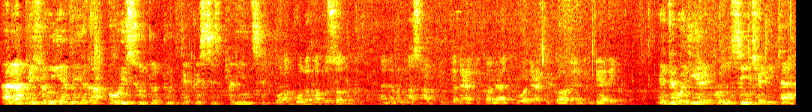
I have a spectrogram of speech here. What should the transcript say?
alla prigionia vera, ho vissuto tutte queste esperienze. وأقولها بصدق أن من أصعب تلك الاعتقالات هو الاعتقال الإداري E devo dire con sincerità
